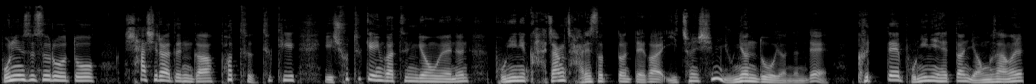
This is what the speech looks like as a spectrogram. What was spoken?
본인 스스로도 샷이라든가 퍼트 특히 이 쇼트 게임 같은 경우에는 본인이 가장 잘했었던 때가 2016년도였는데 그때 본인이 했던 영상을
